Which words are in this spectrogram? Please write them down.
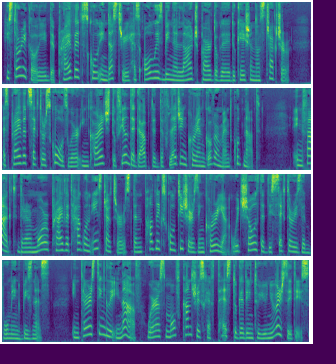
Historically, the private school industry has always been a large part of the educational structure, as private sector schools were encouraged to fill the gap that the fledgling Korean government could not. In fact, there are more private hagwon instructors than public school teachers in Korea, which shows that this sector is a booming business. Interestingly enough, whereas most countries have tests to get into universities,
